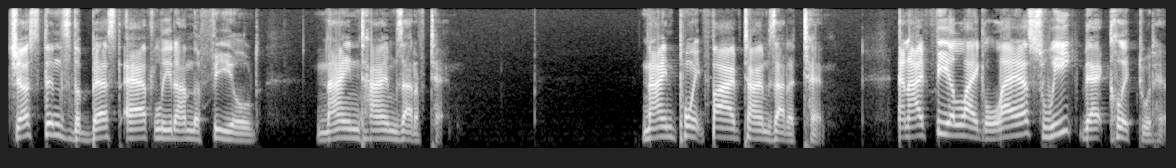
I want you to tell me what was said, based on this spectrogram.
Justin's the best athlete on the field nine times out of 10. 9.5 times out of 10. And I feel like last week that clicked with him.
